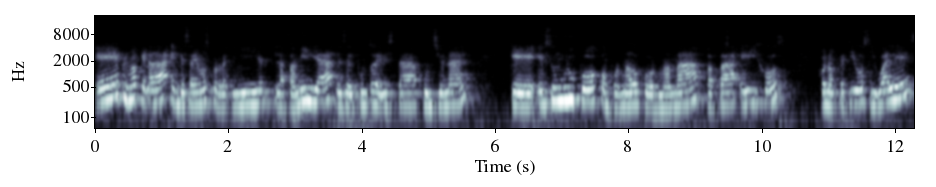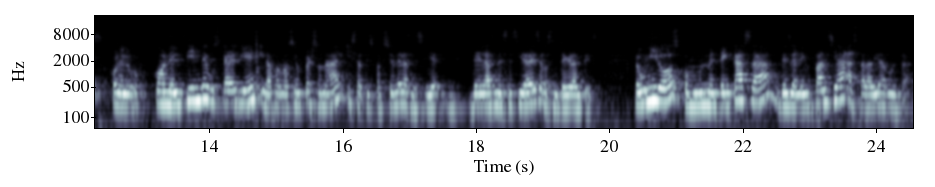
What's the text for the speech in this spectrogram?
Eh, primero que nada, empezaremos por definir la familia desde el punto de vista funcional, que es un grupo conformado por mamá, papá e hijos con objetivos iguales, con el, con el fin de buscar el bien y la formación personal y satisfacción de las, de las necesidades de los integrantes, reunidos comúnmente en casa desde la infancia hasta la vida adulta,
